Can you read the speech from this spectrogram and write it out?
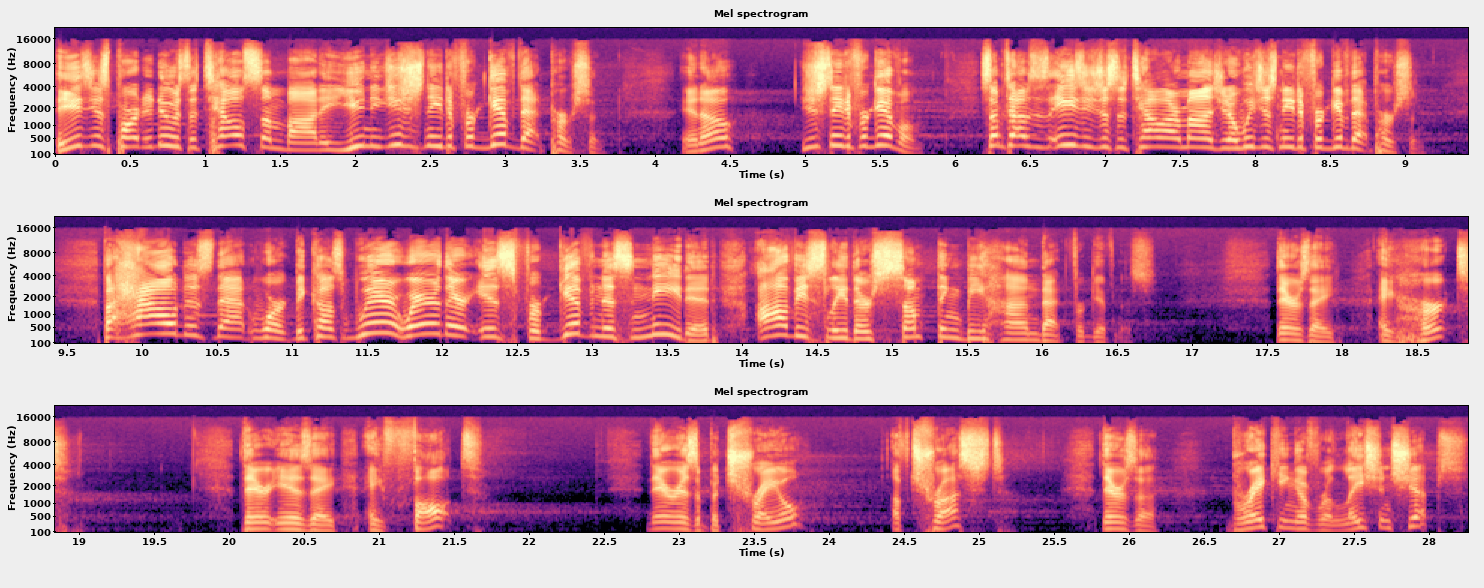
The easiest part to do is to tell somebody you, need, you just need to forgive that person. You know? You just need to forgive them. Sometimes it's easy just to tell our minds, you know, we just need to forgive that person. But how does that work? Because where, where there is forgiveness needed, obviously there's something behind that forgiveness. There's a, a hurt, there is a, a fault, there is a betrayal of trust, there's a breaking of relationships,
